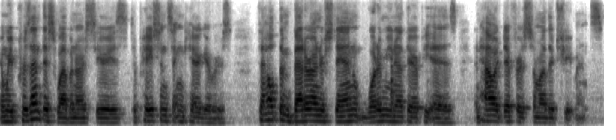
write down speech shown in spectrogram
And we present this webinar series to patients and caregivers to help them better understand what immunotherapy is and how it differs from other treatments,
